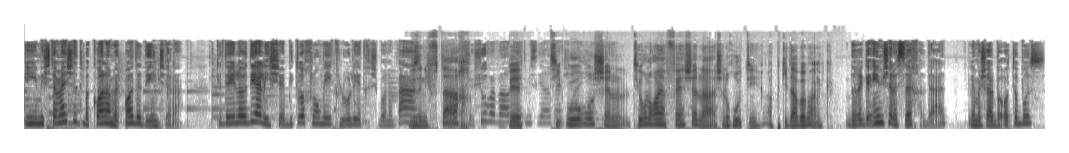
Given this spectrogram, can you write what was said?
היא משתמשת בקול המאוד עדין שלה, כדי להודיע לי שביטוח לאומי עיקלו לי את חשבון הבנק. וזה נפתח בתיאור של, תיאור נורא יפה של, של רותי, הפקידה בבנק. ברגעים של היסח הדעת, למשל באוטובוס,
